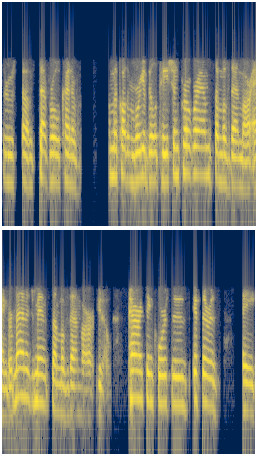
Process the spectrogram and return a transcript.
through um, several kind of I'm going to call them rehabilitation programs. Some of them are anger management. Some of them are, you know, parenting courses. If there is a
